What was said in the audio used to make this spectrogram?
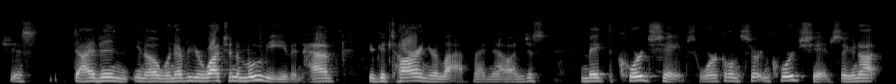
just dive in, you know, whenever you're watching a movie, even have your guitar in your lap right now and just make the chord shapes, work on certain chord shapes. So you're not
